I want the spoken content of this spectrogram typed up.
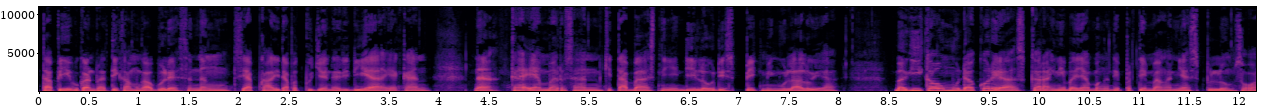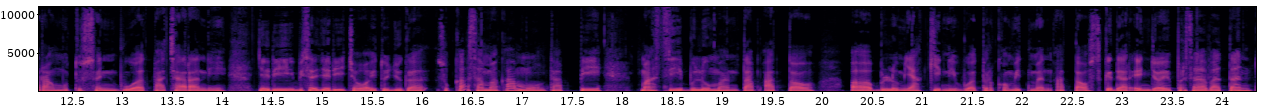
tapi bukan berarti kamu nggak boleh seneng setiap kali dapat pujian dari dia, ya kan? Nah, kayak yang barusan kita bahas nih di Lodi Speak minggu lalu ya. Bagi kaum muda Korea, sekarang ini banyak banget nih pertimbangannya sebelum seorang mutusin buat pacaran nih. Jadi bisa jadi cowok itu juga suka sama kamu, tapi masih belum mantap atau uh, belum yakin nih buat berkomitmen atau sekedar enjoy persahabatan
